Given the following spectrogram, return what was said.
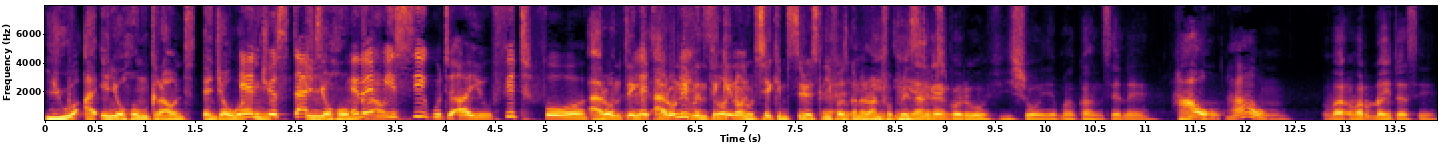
you are in your home ground and you're working and you're starting, in your home and then we see, good, are you fit for? i don't think i don't even think anyone would take him seriously if he was going to run eh, for I- yanga president ingoriwo vhisho yemakansela how? How? vari kudaita sei.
